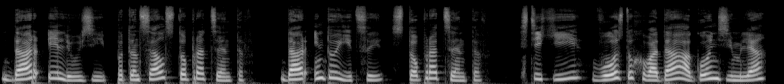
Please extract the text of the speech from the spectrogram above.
Дар иллюзий, потенциал 100%, дар интуиции 100%, стихии, воздух, вода, огонь, земля.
